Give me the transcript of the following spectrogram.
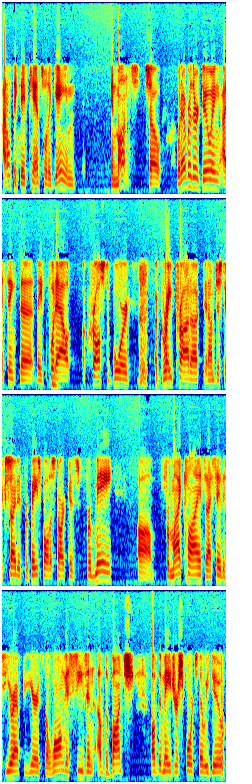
I don't think they've canceled a game in months. So whatever they're doing, I think the, they've put out across the board a great product, and I'm just excited for baseball to start because for me, um, for my clients, and I say this year after year, it's the longest season of the bunch of the major sports that we do.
